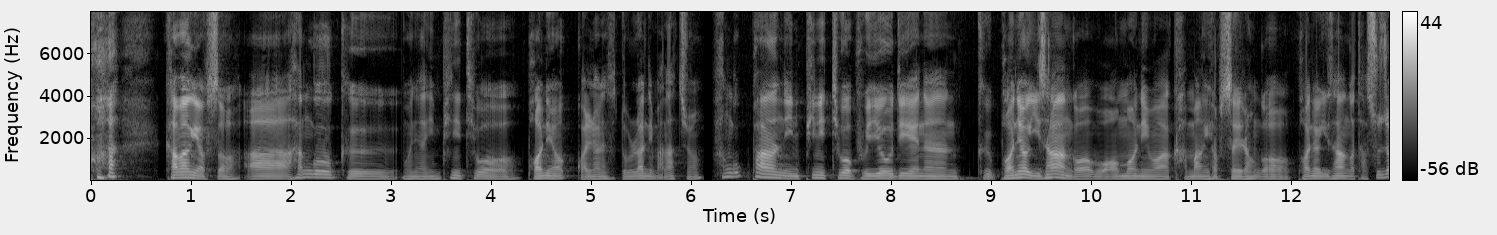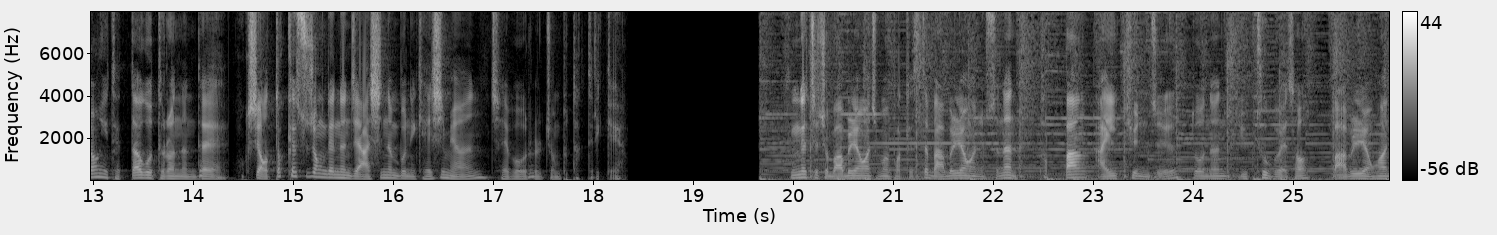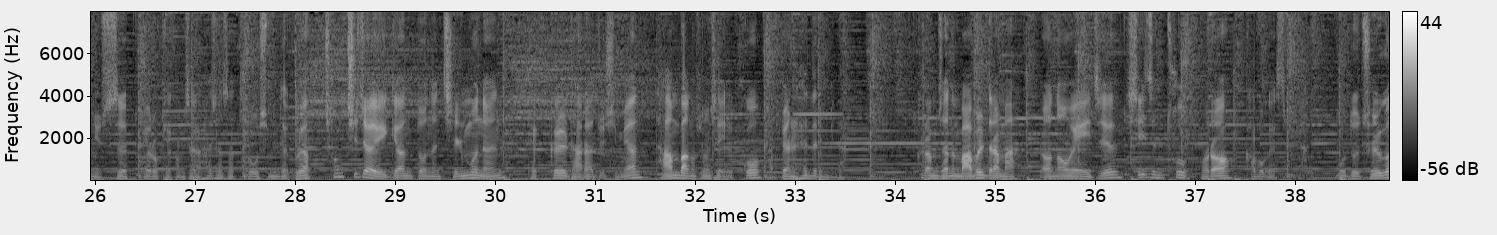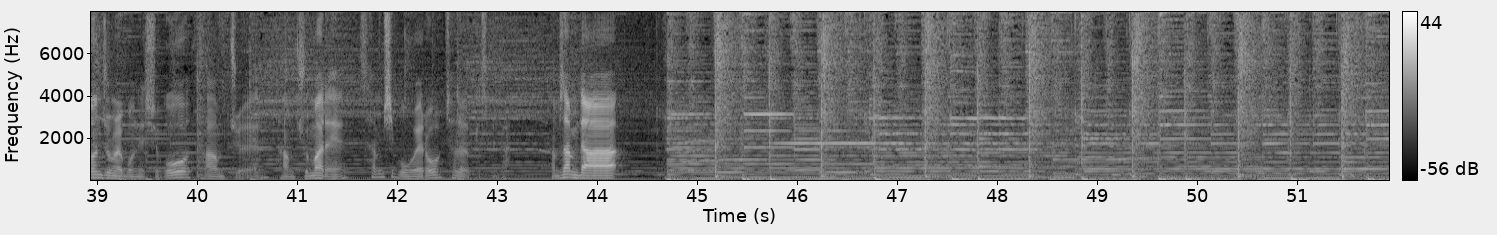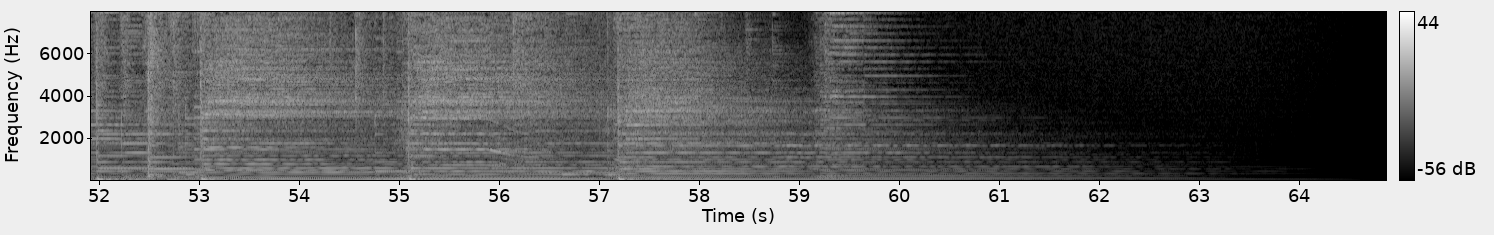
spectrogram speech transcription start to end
가망이 없어. 아, 한국 그 뭐냐 인피니티 워 번역 관련해서 논란이 많았죠. 한국판 인피니티 워 VOD에는 그 번역 이상한 거 뭐 어머니와 가망이 없어 이런 거 번역 이상한 거 다 수정이 됐다고 들었는데 혹시 어떻게 수정됐는지 아시는 분이 계시면 제보를 좀 부탁드릴게요. 국내 최초 마블 영화 전문 팟캐스트 마블 영화 뉴스는 팟빵, 아이튠즈 또는 유튜브에서 마블 영화 뉴스 이렇게 검색을 하셔서 들어오시면 되고요. 청취자 의견 또는 질문은 댓글 달아주시면 다음 방송에서 읽고 답변을 해드립니다. 그럼 저는 마블 드라마 러너웨이즈 시즌 2 보러 가보겠습니다. 모두 즐거운 주말 보내시고 다음 주에 다음 주말에 35회로 찾아뵙겠습니다. 감사합니다.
